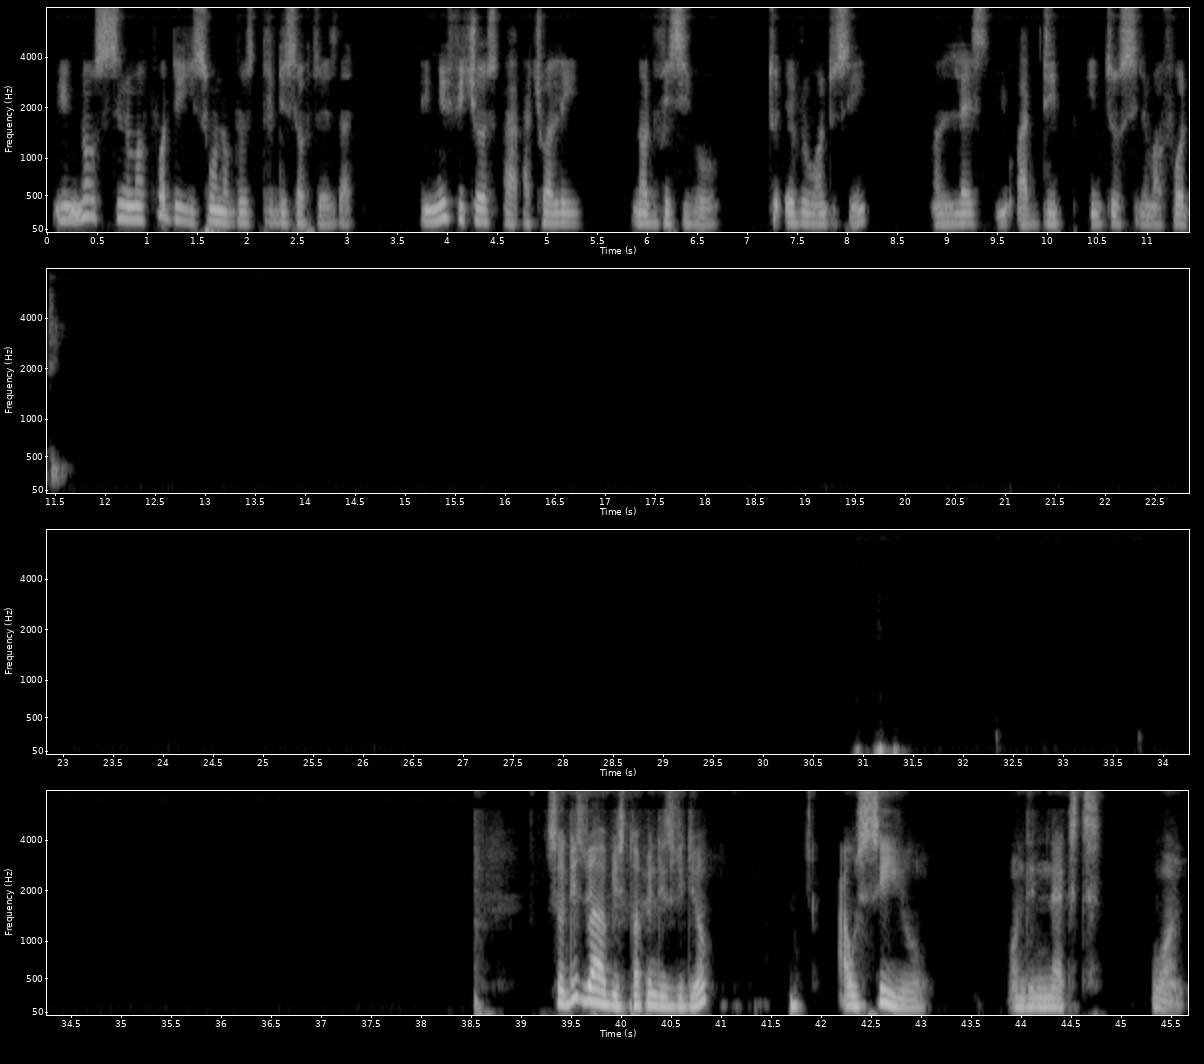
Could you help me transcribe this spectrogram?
You know Cinema 4D is one of those 3D softwares that the new features are actually not visible to everyone to see unless you are deep into Cinema 4D. So this is where I'll be stopping this video. I will see you on the next one.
